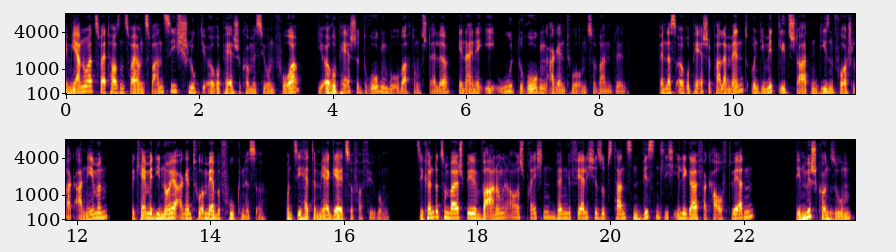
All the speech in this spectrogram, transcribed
Im Januar 2022 schlug die Europäische Kommission vor, die Europäische Drogenbeobachtungsstelle in eine EU-Drogenagentur umzuwandeln. Wenn das Europäische Parlament und die Mitgliedstaaten diesen Vorschlag annehmen, bekäme die neue Agentur mehr Befugnisse und sie hätte mehr Geld zur Verfügung. Sie könnte zum Beispiel Warnungen aussprechen, wenn gefährliche Substanzen wissentlich illegal verkauft werden, den Mischkonsum,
